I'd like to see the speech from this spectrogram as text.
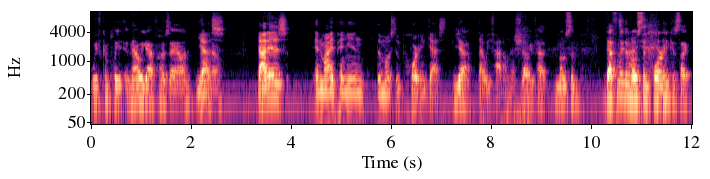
We've completed. Now we got Jose on. yes, that is, in my opinion, the most important guest Yeah, that we've had on this show. that we've had most definitely the That's most important because like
